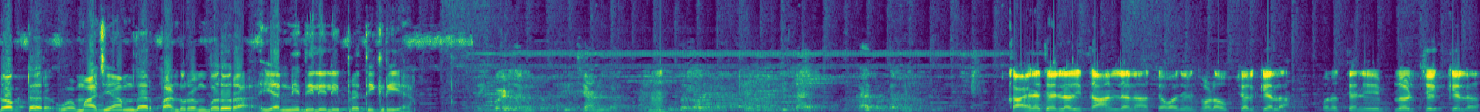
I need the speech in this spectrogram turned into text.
डॉक्टर व माजी आमदार पांडुरंग बरोरा यांनी दिलेली प्रतिक्रिया. काय काय नाही त्याला इथं आणलं ना तेव्हा त्यांनी थोडा उपचार केला. परत त्यांनी ब्लड चेक केलं.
